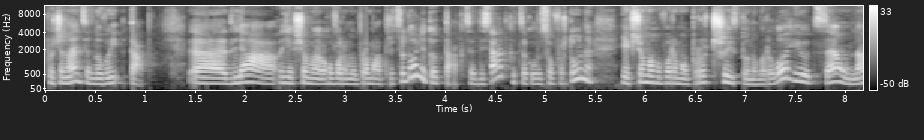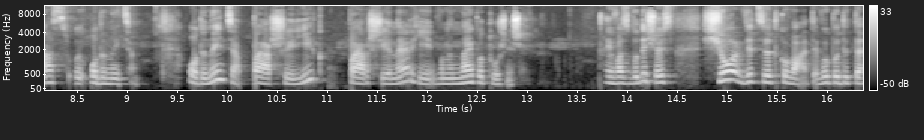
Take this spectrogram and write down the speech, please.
починається новий етап. Е, для, якщо ми говоримо про матрицю долі, то так, це десятка, це колесо фортуни. Якщо ми говоримо про чисту нумерологію, це у нас одиниця. Одиниця, перший рік, перші енергії, вони найпотужніші. І у вас буде щось, що відсвяткувати. Ви будете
